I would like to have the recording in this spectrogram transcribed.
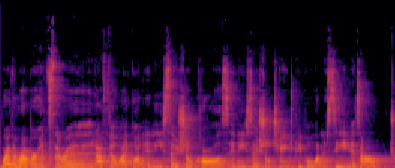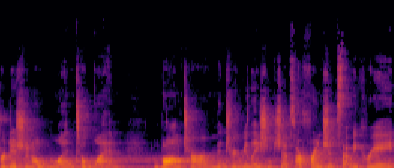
where the rubber hits the road, I feel like on any social cause, any social change people want to see is our traditional one to one, long term mentoring relationships, our friendships that we create.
